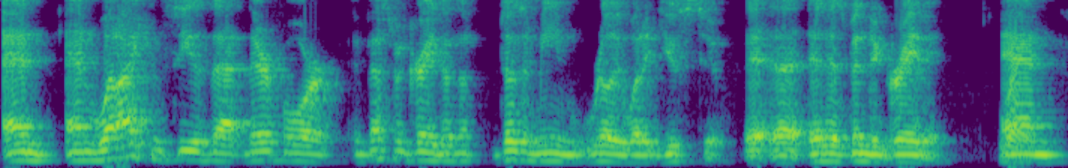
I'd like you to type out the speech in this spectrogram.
And and what I can see is that therefore investment grade doesn't doesn't mean really what it used to. It, uh, it has been degraded. Right. And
